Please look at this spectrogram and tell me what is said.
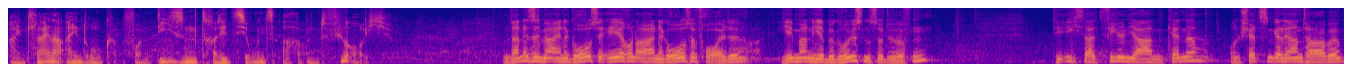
ein kleiner Eindruck von diesem Traditionsabend für euch. Und dann ist es mir eine große Ehre und auch eine große Freude, jemanden hier begrüßen zu dürfen, die ich seit vielen Jahren kenne und schätzen gelernt habe.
